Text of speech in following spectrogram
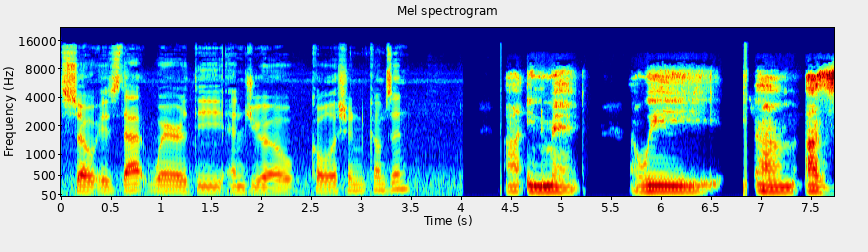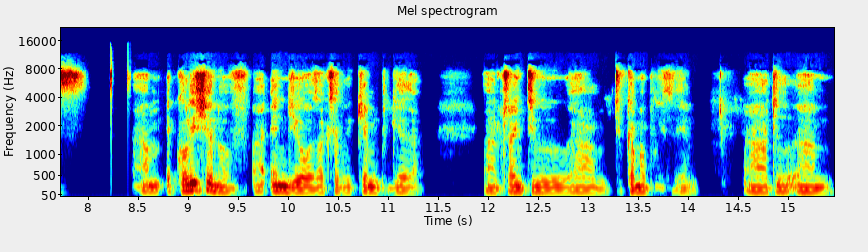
So is that where the NGO coalition comes in? Uh, in May, we, um, as um, a coalition of uh, NGOs, actually, we came together uh, trying to um, to come up with uh, to um,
